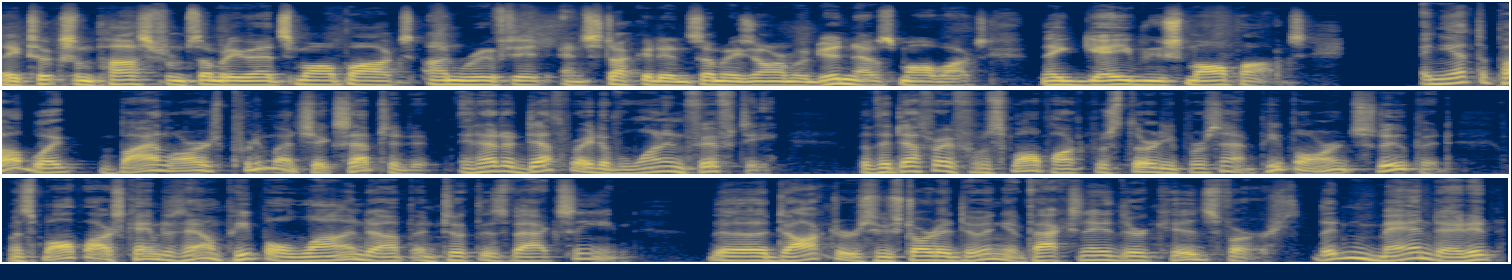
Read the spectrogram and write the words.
They took some pus from somebody who had smallpox, unroofed it, and stuck it in somebody's arm who didn't have smallpox. They gave you smallpox. And yet the public, by and large, pretty much accepted it. It had a death rate of 1 in 50, but the death rate from smallpox was 30%. People aren't stupid. When smallpox came to town, people lined up and took this vaccine. The doctors who started doing it vaccinated their kids first. They didn't mandate it.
